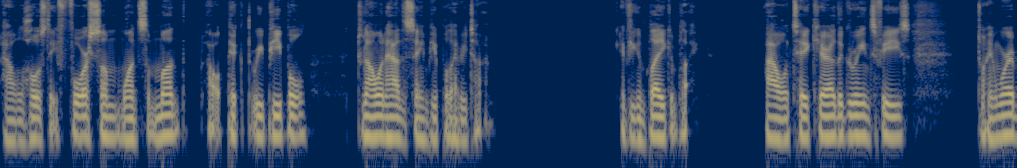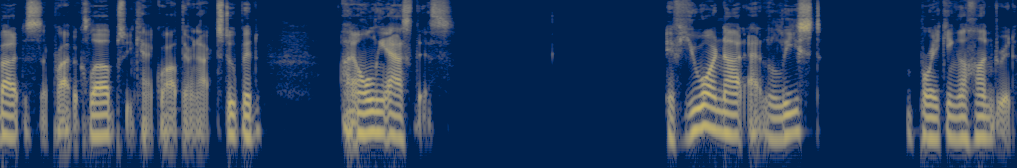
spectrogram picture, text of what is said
I will host a foursome once a month. I will pick three people. Do not want to have the same people every time. If you can play, you can play. I will take care of the greens fees. Don't even worry about it. This is a private club, so you can't go out there and act stupid. I only ask this. If you are not at least breaking 100,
